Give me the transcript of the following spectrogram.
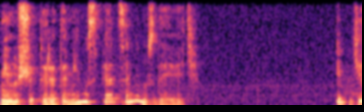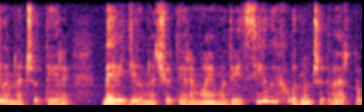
Мінус 4 та мінус 5 це мінус 9. І ділимо на 4. 9 ділимо на 4 маємо 2 цілих, 1 четверту.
